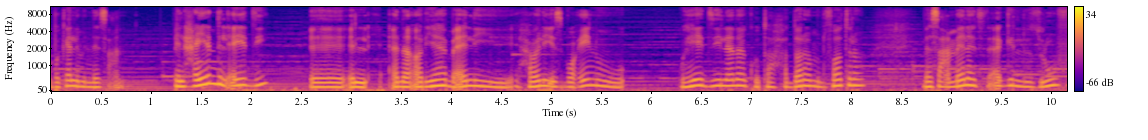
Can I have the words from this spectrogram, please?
أو بكلم الناس عنه. الحقيقة إن الآية دي آه أنا قارياها بقالي حوالي أسبوعين. وهي دي اللي أنا كنت هحضرها من فترة. بس عمالة تتأجل لظروف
